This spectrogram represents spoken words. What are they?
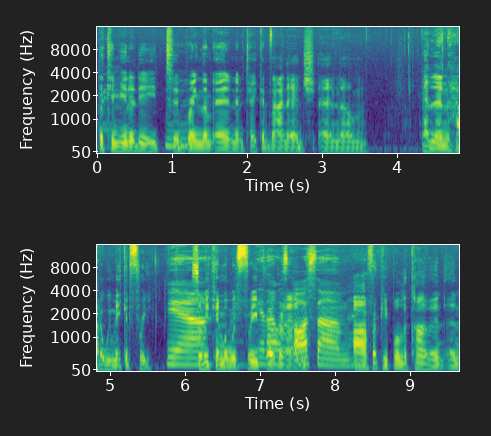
the community to Mm-hmm. bring them in and take advantage and um, and then how do we make it free Yeah. so we came up with free Yeah, programs awesome. uh, for people to come and, and,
